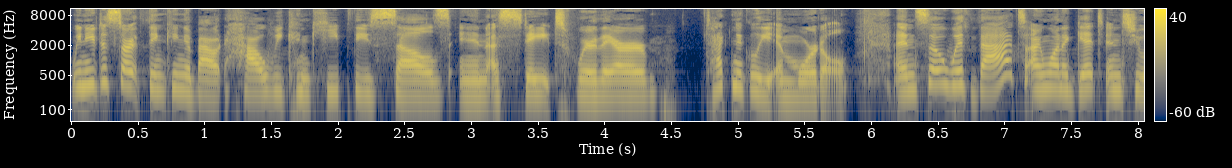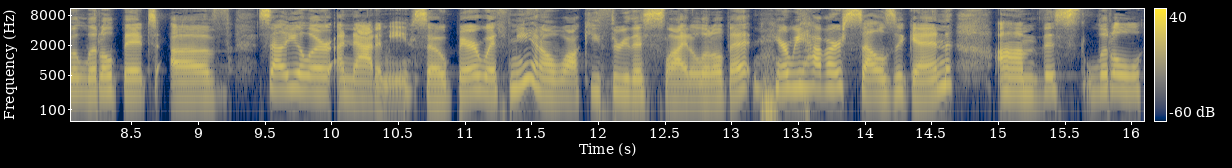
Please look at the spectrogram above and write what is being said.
we need to start thinking about how we can keep these cells in a state where they are technically immortal. And so with that, I want to get into a little bit of cellular anatomy. So bear with me and I'll walk you through this slide a little bit. Here we have our cells again. Um, this little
